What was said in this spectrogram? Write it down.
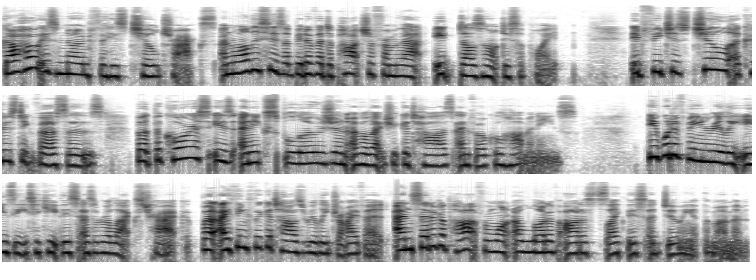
Gaho is known for his chill tracks, and while this is a bit of a departure from that, it does not disappoint. It features chill acoustic verses, but the chorus is an explosion of electric guitars and vocal harmonies. It would have been really easy to keep this as a relaxed track, but I think the guitars really drive it and set it apart from what a lot of artists like this are doing at the moment.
